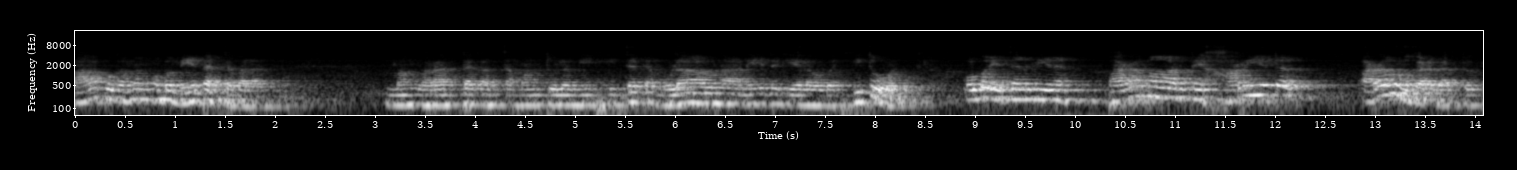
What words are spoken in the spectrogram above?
ආපු ගමන් ඔබ මේ පැත්ත බලන්න. මං වරද්දාගත්තා මං තුල මේ හිතට මුලා වුණා නේද කියලා ඔබ හිතුවොත් ඔබ එතන තියෙන පරමාර්ථය හරියට අරමුණු කරගත්තොත්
